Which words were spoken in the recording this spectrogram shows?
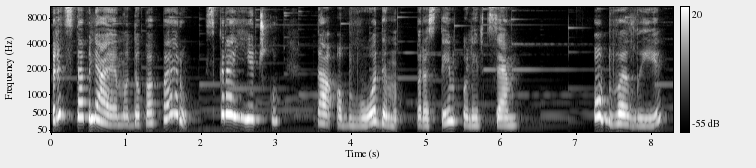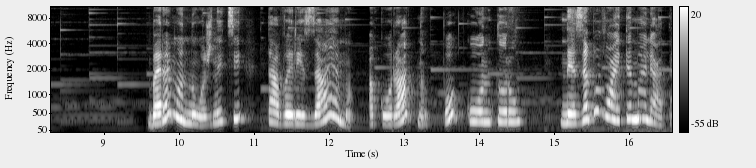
представляємо до паперу скраєчку та обводимо простим олівцем. Обвели, беремо ножниці та вирізаємо акуратно по контуру. Не забувайте малята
